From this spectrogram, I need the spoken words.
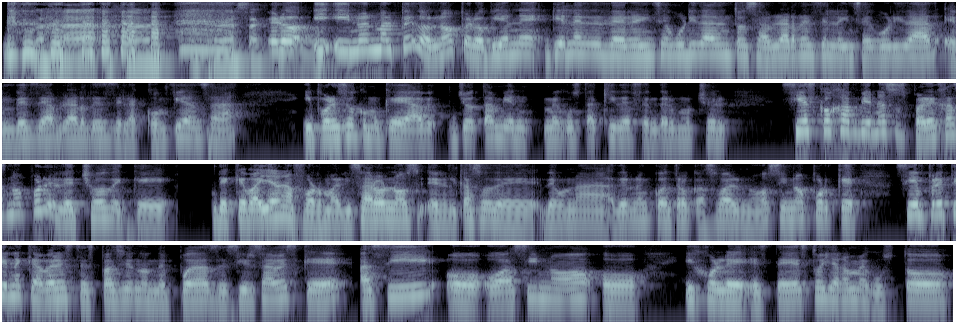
Pero, y, no es mal pedo, ¿no? Pero viene, viene desde la inseguridad, entonces hablar desde la inseguridad en vez de hablar desde la confianza. Y por eso como que yo también me gusta aquí defender mucho el, si escojan bien a sus parejas, no por el hecho de que, de que vayan a formalizar o no, en el caso de, de, una, de un encuentro casual, ¿no? Sino porque siempre tiene que haber este espacio en donde puedas decir, ¿sabes qué? Así o, o así no, o híjole, este, esto ya no me gustó,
